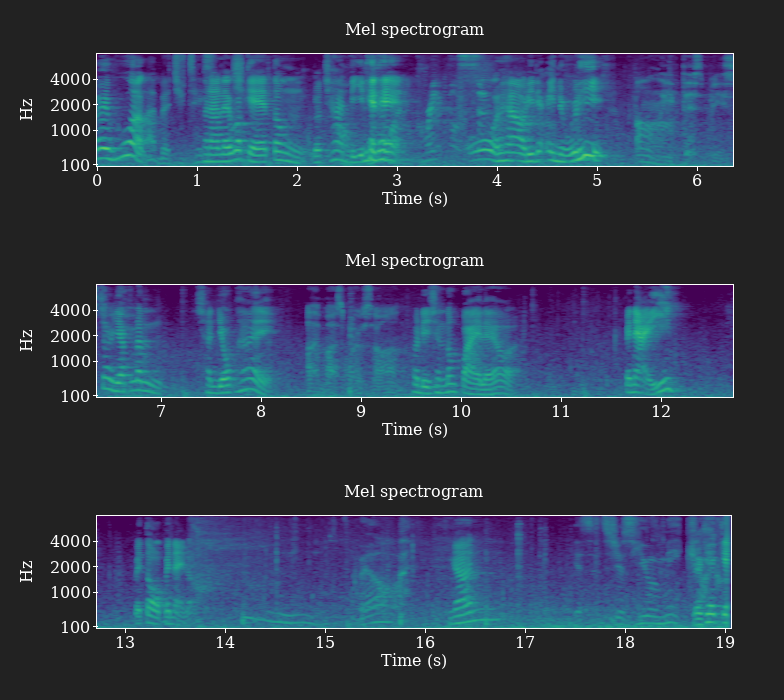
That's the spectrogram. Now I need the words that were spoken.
เฮ้ยพวก I bet you taste พนันเลยว่าแกต้องรสชาติดีแน่ๆโอ้ยห้าวดีนะไอ้หนูนี่ I'll leave this beast. เจ้ายักษ์นั่นฉันยกให้ I must press on. พอดีฉันต้องไปแล้วอะไปไหน ไปต่อไปไหนแล้ว well, งั้น guess it's just you and me. เหลือแค่แก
